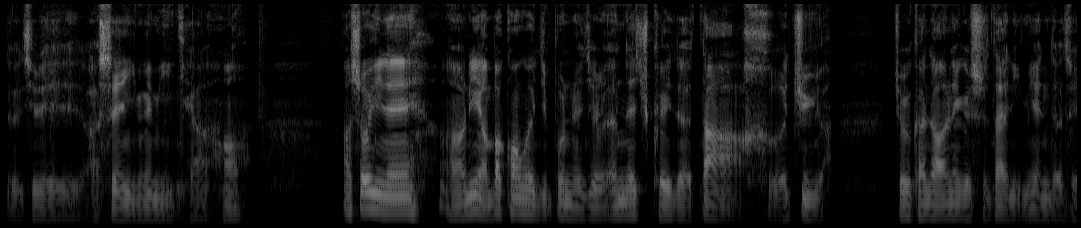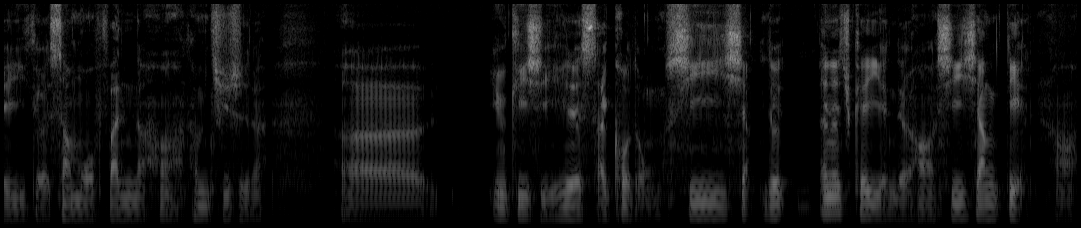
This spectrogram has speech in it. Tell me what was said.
的这个啊西洋的物件哈。啊，所以呢，啊，你两把看过日本的，就是 NHK 的大合剧啊，就会看到那个时代里面的这一个上摩藩呢，哈，他们其实呢，呃，尤其是一个赛克东西乡，就 NHK 演的哈西乡店啊，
